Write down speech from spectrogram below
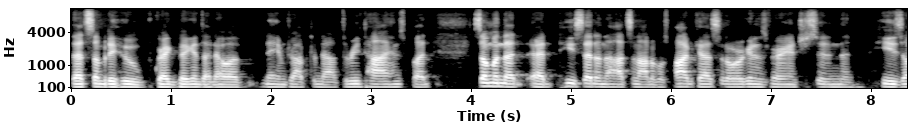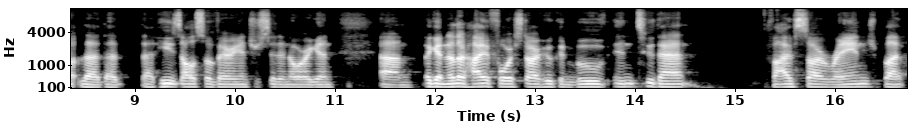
That's somebody who Greg Biggins, I know I've name dropped him now three times, but someone that uh, he said on the Autzen Audibles podcast that Oregon is very interested in. That he's that that that he's also very interested in Oregon. Um, again, another high four star who could move into that five star range, but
